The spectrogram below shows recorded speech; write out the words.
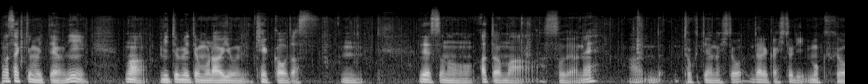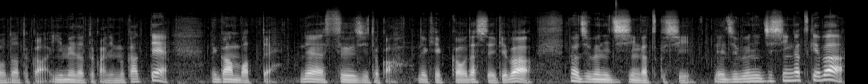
まあ、さっきも言ったように、まあ、認めてもらうように結果を出す、うん、でそのあとはまあそうだよね。特定の人誰か一人目標だとか夢だとかに向かってで頑張ってで数字とかで結果を出していけば、まあ、自分に自信がつくしで自分に自信がつけば、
